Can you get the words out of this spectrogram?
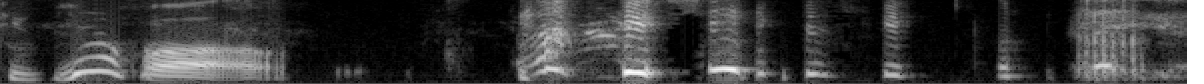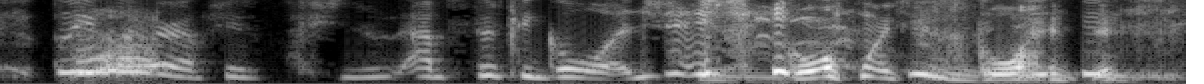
She's beautiful. she is beautiful. Please look her up. She's she's absolutely gorgeous. She's gorgeous. She's gorgeous.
